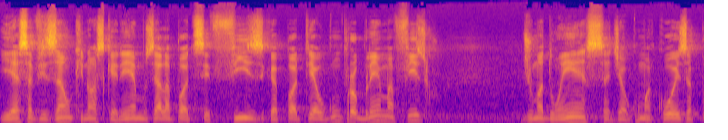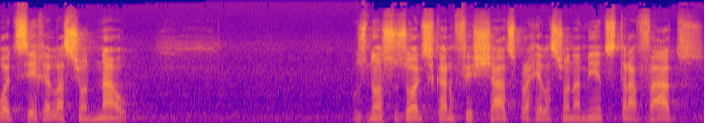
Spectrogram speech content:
E essa visão que nós queremos, ela pode ser física, pode ter algum problema físico, de uma doença, de alguma coisa, pode ser relacional, os nossos olhos ficaram fechados para relacionamentos travados.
